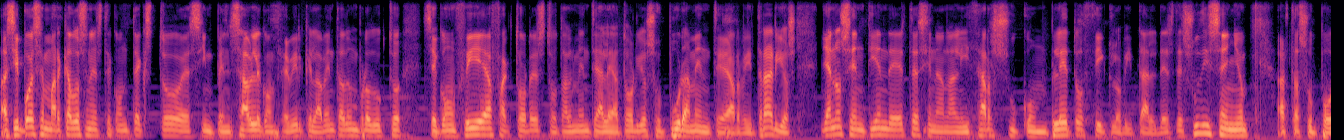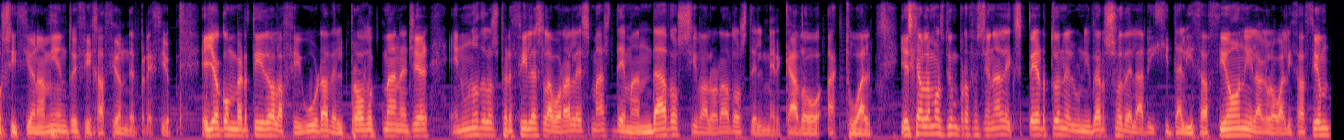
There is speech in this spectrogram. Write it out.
Así pues, enmarcados en este contexto, es impensable concebir que la venta de un producto se confía a factores totalmente aleatorios o puramente arbitrarios. Ya no se entiende este sin analizar su completo ciclo vital, desde su diseño hasta su posicionamiento y fijación de precio. Ello ha convertido a la figura del Product Manager en uno de los perfiles laborales más demandados y valorados del mercado actual. Y es que hablamos de un profesional experto en el universo de la digitalización y la globalización,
